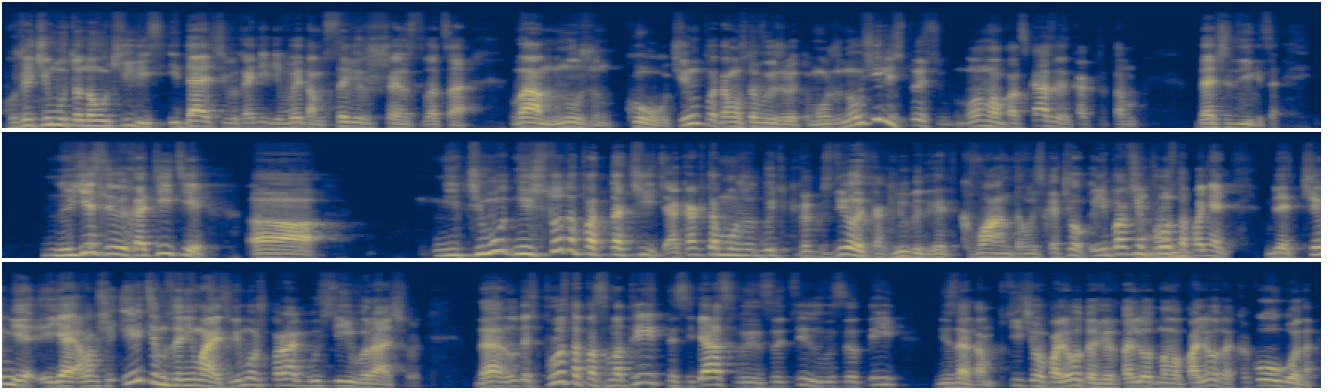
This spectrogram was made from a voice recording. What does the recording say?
уже чему-то научились, и дальше вы хотите в этом совершенствоваться, вам нужен коучинг, потому что вы же этому уже научились, то есть он вам подсказывает как-то там дальше двигаться. Но если вы хотите э, не чему, не что-то подточить, а как-то, может быть, как сделать, как любят говорить, квантовый скачок, или вообще mm-hmm. просто понять, блядь, чем я, я вообще этим занимаюсь, или, может, пора гусей выращивать. Да, ну, то есть просто посмотреть на себя с высоты, высоты не знаю, там, птичьего полета, вертолетного полета, какого угодно.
